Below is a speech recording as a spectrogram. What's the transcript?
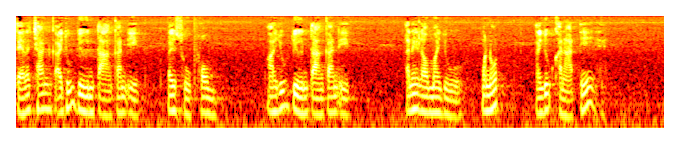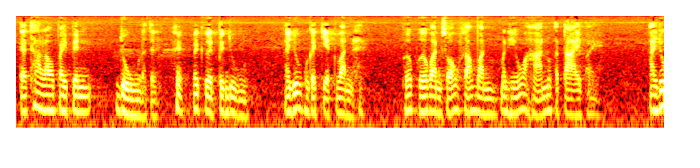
แต่ละชั้นอายุยืนต่างกันอีก ไปสู่พรหมอายุยืนต่างกันอีก อันนี้เรามาอยู่มนุษย์ อายุขนาดนี้ แต่ถ้าเราไปเป็นยุงล่ะจะไปเกิดเป็นยุง อายุมันก็เจ็ดวันเพอเพอวันสองสามวัน มันหิวอาหารมันก็ตายไป อายุ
